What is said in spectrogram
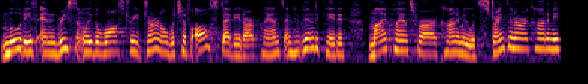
Moody's, and recently the Wall Street Journal, which have all studied our plans and have indicated my plans for our economy would strengthen our economy,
